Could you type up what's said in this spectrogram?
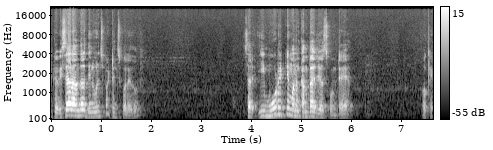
ఇక విశాలాంధ్ర దీని గురించి పట్టించుకోలేదు. సరే ఈ మూడింటిని మనం కంపేర్ చేసుకుంటే ఓకే.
